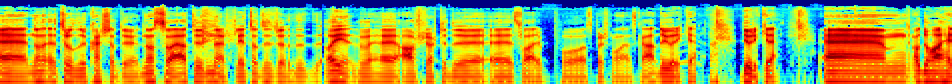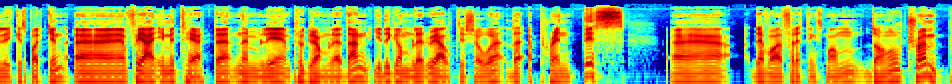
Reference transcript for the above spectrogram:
Eh, nå trodde du kanskje at du Nå så jeg at du nølte litt. Du trodde, oi, eh, avslørte du eh, svaret på spørsmålet jeg skal ha? Du gjorde ikke det. Du gjorde ikke det. Ehm, og du har heller ikke sparken. For jeg imiterte nemlig programlederen i det gamle realityshowet The Apprentice. Eh, det var forretningsmannen Donald Trump.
